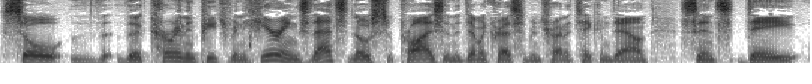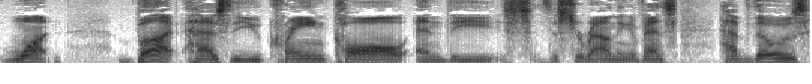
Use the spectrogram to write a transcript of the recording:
So the, the, current impeachment hearings, that's no surprise, and the Democrats have been trying to take him down since day one. But has the Ukraine call and the the surrounding events have those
